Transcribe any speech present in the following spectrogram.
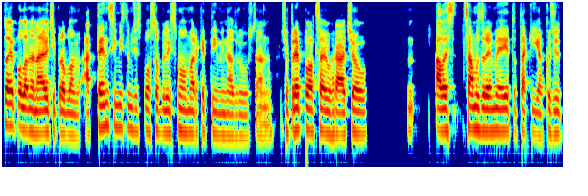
to je podľa mňa najväčší problém. A ten si myslím, že spôsobili small market týmy na druhú stranu. Že preplácajú hráčov, ale samozrejme je to taký akože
